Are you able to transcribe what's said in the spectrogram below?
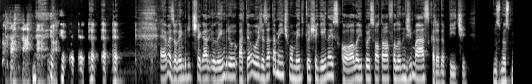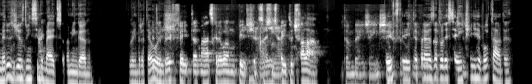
é, mas eu lembro de chegar, eu lembro até hoje exatamente o momento que eu cheguei na escola e o pessoal tava falando de máscara da Pete. Nos meus primeiros dias do ensino médio, se eu não me engano. Lembro até hoje. Perfeita a máscara, eu amo Pete, sou suspeito de falar. Também, gente. Perfeita para as adolescentes revoltada.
